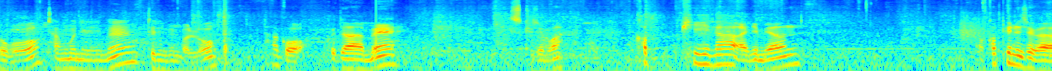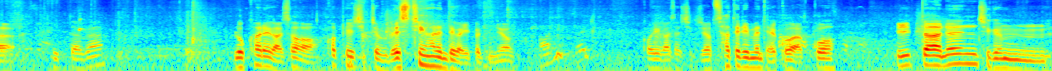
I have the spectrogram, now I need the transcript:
요거 장모님을 드리는 걸로 하고 그 다음에 익스큐즈 뭐 커피나 아니면 어, 커피는 제가 이따가 로컬에 가서 커피를 직접 레스팅 하는 데가 있거든요. 거기 가서 직접 사드리면 될 것 같고 일단은 지금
